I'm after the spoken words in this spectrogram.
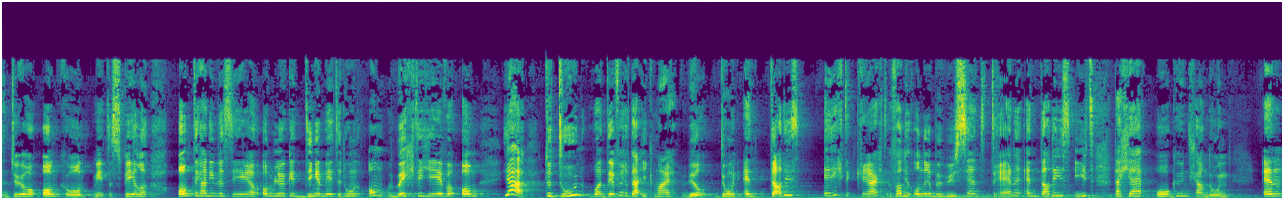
70.000 euro om gewoon mee te spelen, om te gaan investeren, om leuke dingen mee te doen, om weg te geven, om ja, te doen whatever dat ik maar wil doen. En dat is echt de kracht van je onderbewustzijn te trainen. En dat is iets dat jij ook kunt gaan doen. En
